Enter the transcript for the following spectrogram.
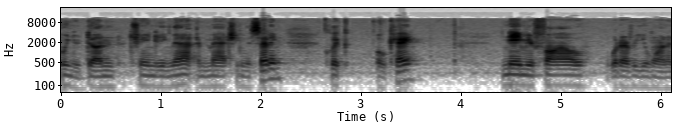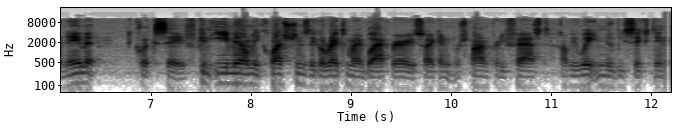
When you're done changing that and matching the setting, click OK. Name your file whatever you want to name it. click Save. You can email me questions. They go right to my BlackBerry, so I can respond pretty fast. I'll be waiting, newbie69.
